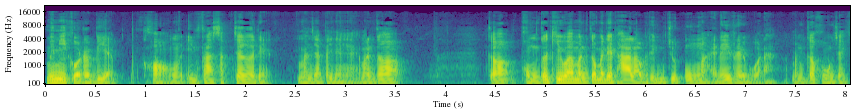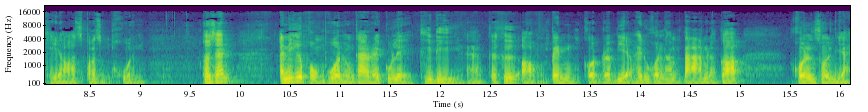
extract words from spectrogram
ไม่มีกฎระเบียบของ infrastructure เนี่ยมันจะเป็นยังไง มันก็ก็ผมก็คิดว่ามันก็ไม่ได้พาเราไปถึงจุดมุ่งหมายได้เร็วนะมันก็คงจะ chaos พอสมควร เพราะฉะนั้นอันนี้คือผลพวงของการ regulate ที่ดีนะครับก็คือออกเป็นกฎระเบียบให้ทุกคนทำตาม แล้วก็คนส่วนใหญ่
